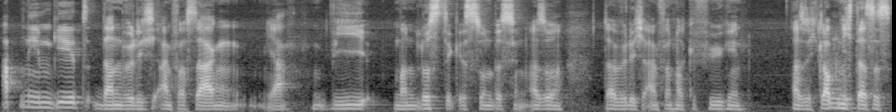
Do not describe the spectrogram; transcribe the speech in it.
Abnehmen geht, dann würde ich einfach sagen, ja, wie man lustig ist so ein bisschen. Also da würde ich einfach nach Gefühl gehen. Also ich glaube mhm. nicht, dass es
